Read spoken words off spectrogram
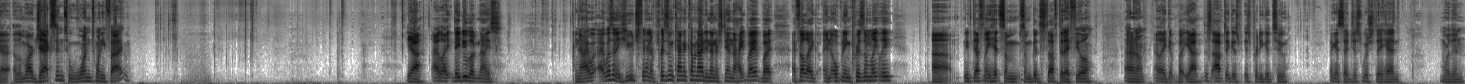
Got a Lamar Jackson to 125. Yeah, I like. They do look nice. You know, I w- I wasn't a huge fan of Prism kind of coming out. I didn't understand the hype by it, but I felt like an opening Prism lately. Uh, we've definitely hit some some good stuff that I feel. I don't know. I like it, but yeah, this optic is is pretty good too. Like I said, just wish they had more than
